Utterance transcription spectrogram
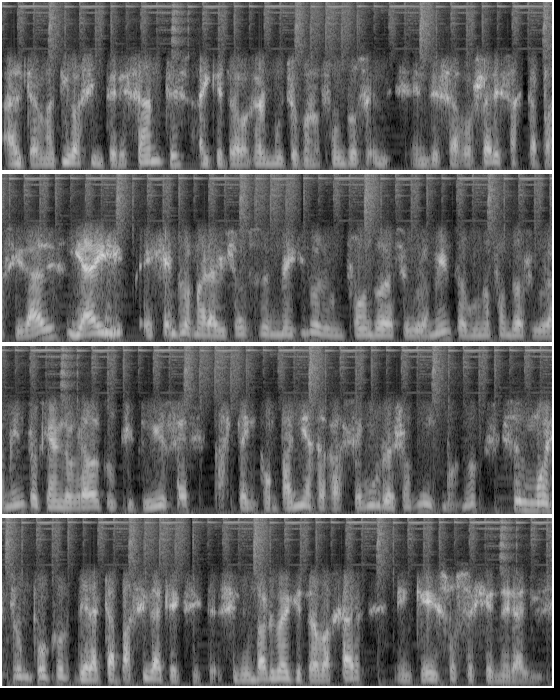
alternativas interesantes. Hay que trabajar mucho con los fondos en, en desarrollar esas capacidades y hay ejemplos maravillosos en México de un fondo de aseguramiento, algunos fondos de aseguramiento que han logrado constituirse hasta en compañías de reaseguro ellos mismos, ¿no? Eso muestra un poco de la capacidad que existe. Sin embargo, hay que trabajar en que eso se generalice.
